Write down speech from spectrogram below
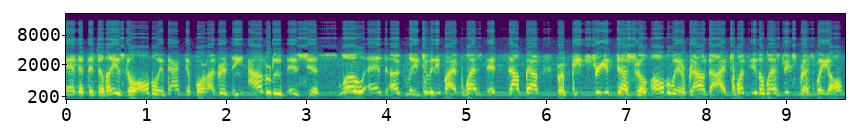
And the delays go all the way back to 400, the outer loop is just slow and ugly. 285 west and southbound from Beach Street Industrial all the way around to I-20 of the West Expressway, y'all.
